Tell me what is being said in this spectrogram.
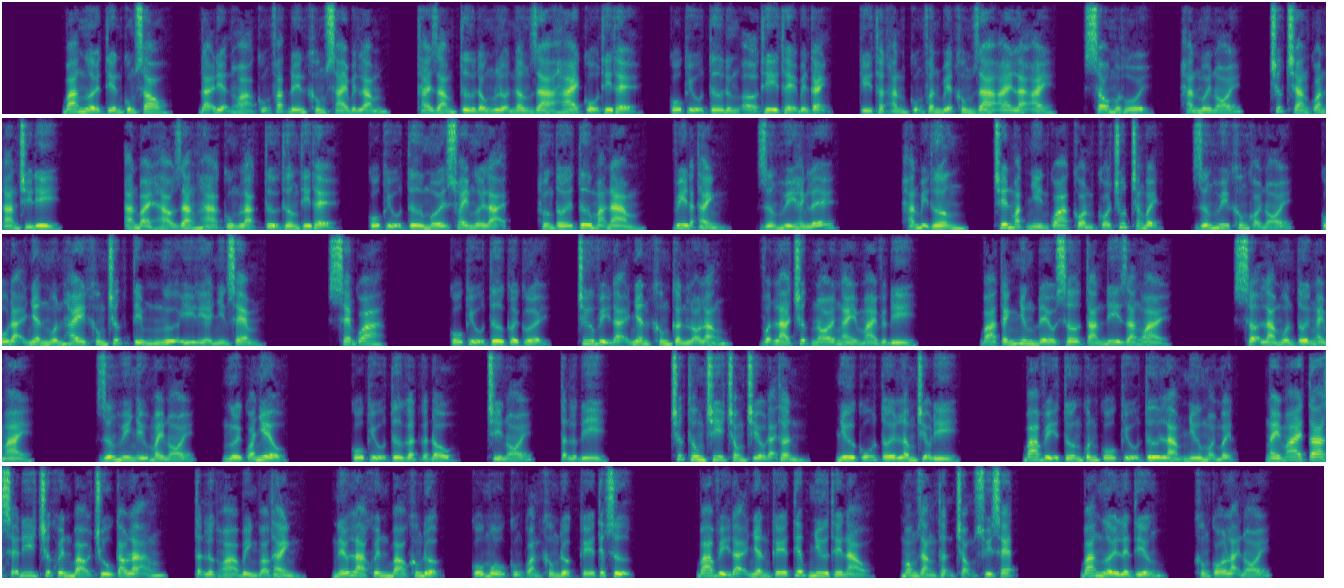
Ba người tiến cung sau, đại điện hỏa cũng phát đến không sai biệt lắm, thái giám từ đống lửa nâng ra hai cổ thi thể, Cố Cửu Tư đứng ở thi thể bên cạnh, kỳ thật hắn cũng phân biệt không ra ai là ai, sau một hồi, hắn mới nói, trước trang quan an trí đi. An bài hảo Giang Hà cùng lạc tử thương thi thể, cố cửu tư mới xoay người lại, hướng tới tư mã nam, vi đạt thành, Dương Huy hành lễ. Hắn bị thương, trên mặt nhìn qua còn có chút trắng bệnh, Dương Huy không khỏi nói, cố đại nhân muốn hay không trước tìm ngựa y để nhìn xem. Xem qua. Cố cửu tư cười cười, chư vị đại nhân không cần lo lắng, vẫn là trước nói ngày mai việc đi. Ba tánh nhưng đều sơ tán đi ra ngoài. Sợ là muốn tới ngày mai. Dương Huy nhíu mày nói, người quá nhiều. Cố cửu tư gật gật đầu, chỉ nói, tận lực đi. Trước thông chi trong triều đại thần, như cũ tới lâm triều đi. Ba vị tướng quân cố cửu tư làm như mỏi mệt, ngày mai ta sẽ đi trước khuyên bảo Chu Cao Lãng, tận lực hòa bình vào thành, nếu là khuyên bảo không được, cố mộ cũng quản không được kế tiếp sự. Ba vị đại nhân kế tiếp như thế nào, mong rằng thận trọng suy xét. Ba người lên tiếng, không có lại nói.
